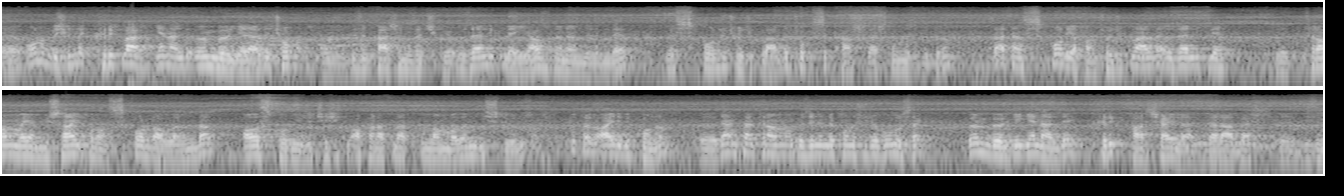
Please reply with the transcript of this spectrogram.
Ee, onun dışında kırıklar genelde ön bölgelerde çok e, bizim karşımıza çıkıyor. Özellikle yaz dönemlerinde ve sporcu çocuklarda çok sık karşılaştığımız bir durum. Zaten spor yapan çocuklarda özellikle e, travmaya müsait olan spor dallarında ağız koruyucu çeşitli aparatlar kullanmalarını istiyoruz. Bu tabi ayrı bir konu. E, dental travma özelinde konuşacak olursak ön bölge genelde kırık parçayla beraber bizim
